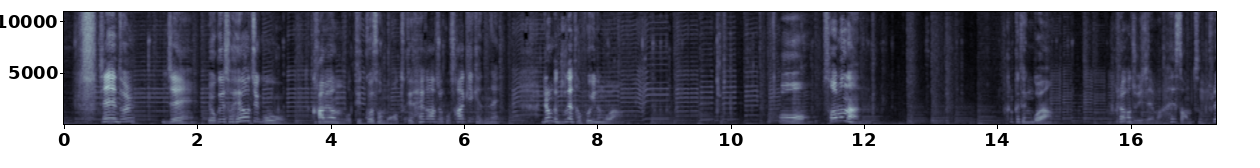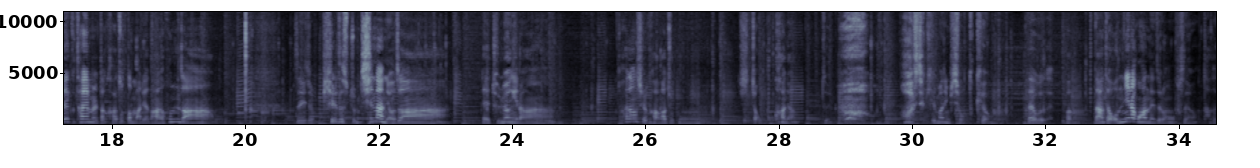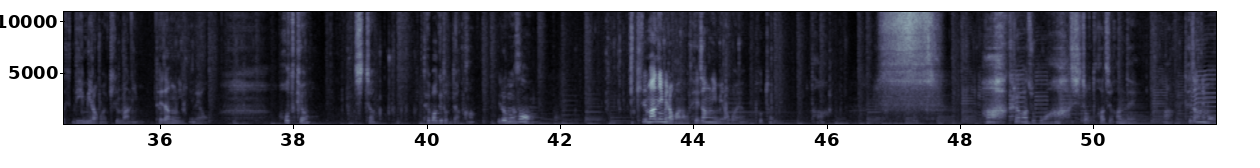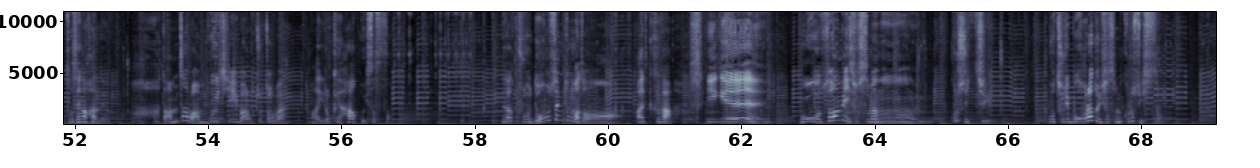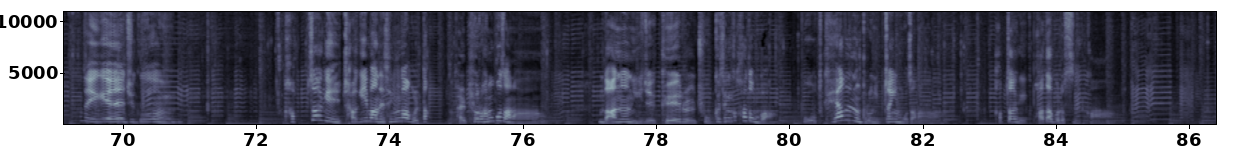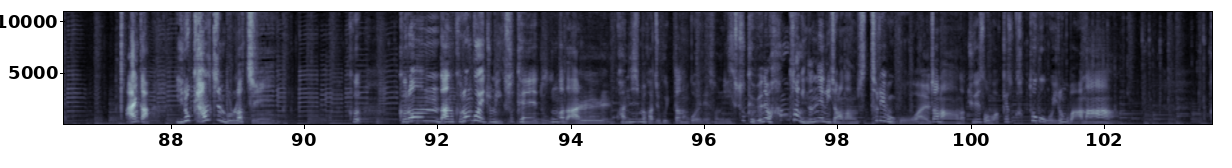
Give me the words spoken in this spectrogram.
쟤네 둘 이제 여기서 헤어지고 가면 뭐 디코에서 뭐 어떻게 해가지고 사귀겠네. 이런 게 눈에 다 보이는 거야. 어 서른한. 그렇게 된 거야 그래가지고 이제 막 했어. 아무튼 break time을 딱 가졌단 말이야. 나 혼자. 그래서 이제 길드에서 좀 친한 여자애 두 명이랑 화장실 가가지고 진짜 어떡하냐. 아 진짜 길마님 진짜 어떡해요. 근데 막 나한테 언니라고 하는 애들은 없어요. 다 님이라고 해요. 길마님. 대장님이래요. 어떡해요? 진짜? 대박이던데 아까? 이러면서 길마님이라고 안 하고 대장님이라고 해요 보통 아 그래가지고 아 진짜 어떡하지? 근데 아 대장님은 어떻게 생각하는데요? 아 남자로 안 보이지? 막 어쩌고 막, 막 이렇게 하고 있었어. 근데 나 그거 너무 생뚱맞아. 아니 그니까 이게 뭐 썸이 있었으면은 그럴 수 있지. 뭐 둘이 뭐라도 있었으면 그럴 수 있어. 근데 이게 지금 갑자기 자기만의 생각을 딱 발표를 한 거잖아 나는 이제 걔를 좋게 생각하던가. 뭐 어떻게 해야 되는 그런 입장인 거잖아. 갑자기 받아버렸으니까. 아니 그니까 이렇게 할 줄 몰랐지. 그 그런 나는 그런 거에 좀 익숙해. 누군가 나를 관심을 가지고 있다는 거에 대해서는 익숙해. 왜냐면 항상 있는 일이잖아. 나는 스트리머고 알잖아. 나 뒤에서 막 계속 카톡 오고 이런 거 많아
